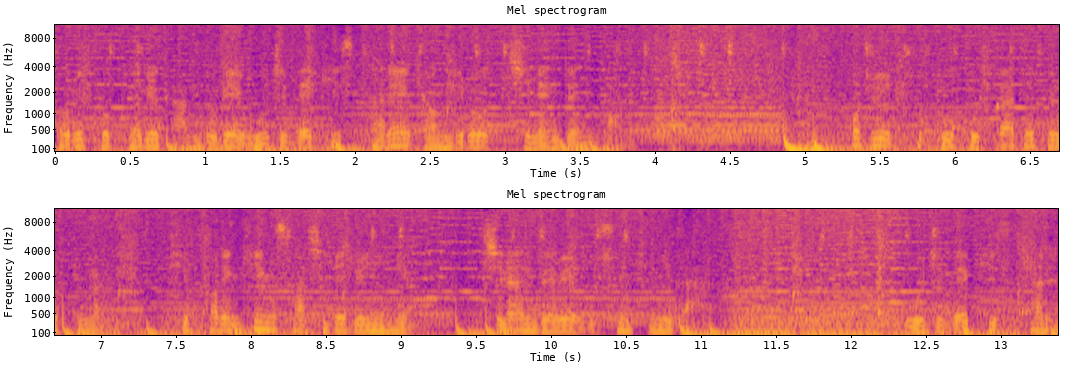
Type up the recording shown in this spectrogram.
토르 쿠페르 감독의 우즈베키스탄의 경기로 진행된다. 호주 축구 국가대표팀은 피퍼 랭킹 41위이며 지난 대회 우승팀이다. 우즈베키스탄은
